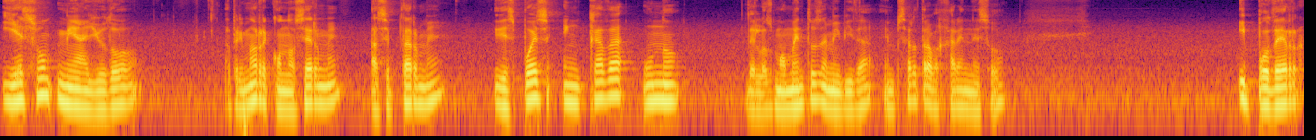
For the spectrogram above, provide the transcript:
Y eso me ayudó a primero reconocerme, aceptarme y después en cada uno de los momentos de mi vida empezar a trabajar en eso y poder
